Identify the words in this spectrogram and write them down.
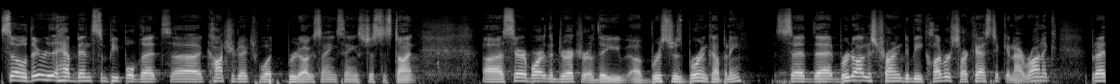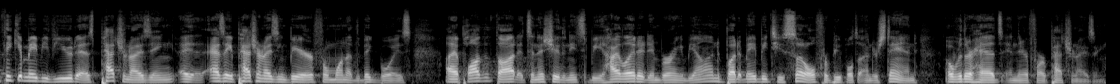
So there have been some people that uh, contradict what Brewdog is saying, saying it's just a stunt. Uh, Sarah Barton, the director of the of Brewster's Brewing Company, said that Brewdog is trying to be clever, sarcastic, and ironic, but I think it may be viewed as patronizing as a patronizing beer from one of the big boys. I applaud the thought; it's an issue that needs to be highlighted in Brewing and Beyond, but it may be too subtle for people to understand, over their heads, and therefore patronizing.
